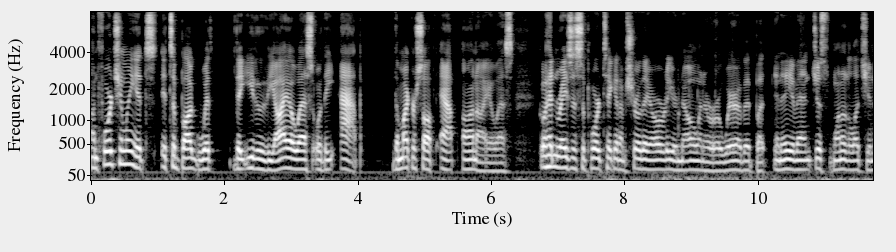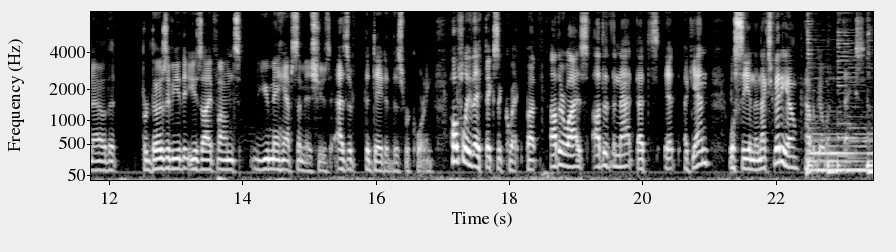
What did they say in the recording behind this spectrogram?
unfortunately it's it's a bug with the either the iOS or the app, the Microsoft app on iOS. Go ahead and raise a support ticket. I'm sure they already are know and are aware of it, but in any event, just wanted to let you know that for those of you that use iPhones, you may have some issues as of the date of this recording. Hopefully they fix it quick, but otherwise, other than that, that's it. Again, we'll see you in the next video. Have a good one. Thanks.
